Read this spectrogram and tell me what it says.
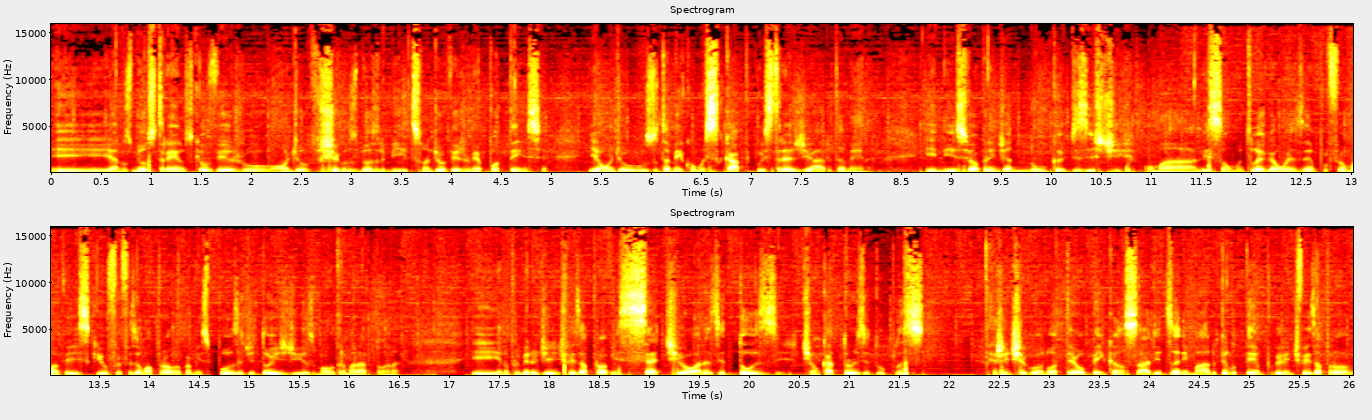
E é nos meus treinos que eu vejo onde eu chego nos meus limites, onde eu vejo minha potência e onde eu uso também como escape para o estresse diário também, né? E nisso eu aprendi a nunca desistir. Uma lição muito legal, um exemplo, foi uma vez que eu fui fazer uma prova com a minha esposa de dois dias, uma outra maratona. E no primeiro dia a gente fez a prova em 7 horas e 12. Tinham 14 duplas. A gente chegou no hotel bem cansado e desanimado pelo tempo que a gente fez a prova.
